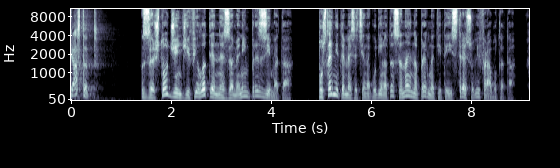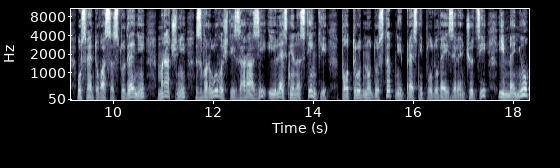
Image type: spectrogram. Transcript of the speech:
Подкастът Защо джинджифилът е незаменим през зимата? Последните месеци на годината са най-напрегнатите и стресови в работата. Освен това са студени, мрачни, звърлуващи зарази и лесни настинки, по-трудно достъпни пресни плодове и зеленчуци и меню,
